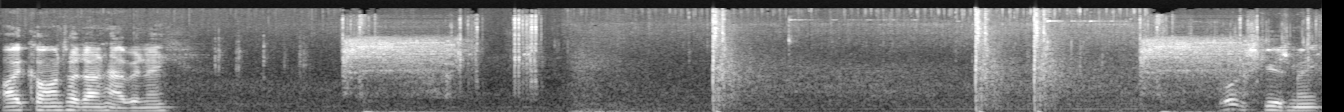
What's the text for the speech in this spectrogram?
I can't, I don't have any. Oh, excuse me.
